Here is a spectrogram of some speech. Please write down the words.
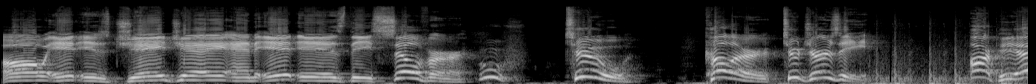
Oh, it is JJ, and it is the silver. Oof. Two color, two jersey. RPA!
